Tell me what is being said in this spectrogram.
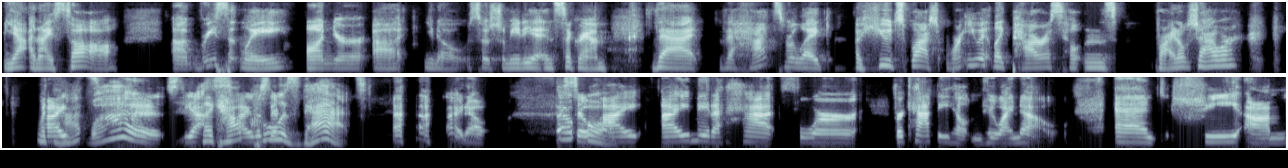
Yeah. And I saw um, recently on your, uh, you know, social media, Instagram, that the hats were like a huge splash. Weren't you at like Paris Hilton's bridal shower with the I hats? was. Yeah. Like how I cool is that? I know. So, so cool. I I made a hat for for Kathy Hilton, who I know, and she um,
